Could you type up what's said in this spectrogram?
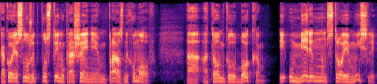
какое служит пустым украшением праздных умов, а о том глубоком и умеренном строе мысли,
